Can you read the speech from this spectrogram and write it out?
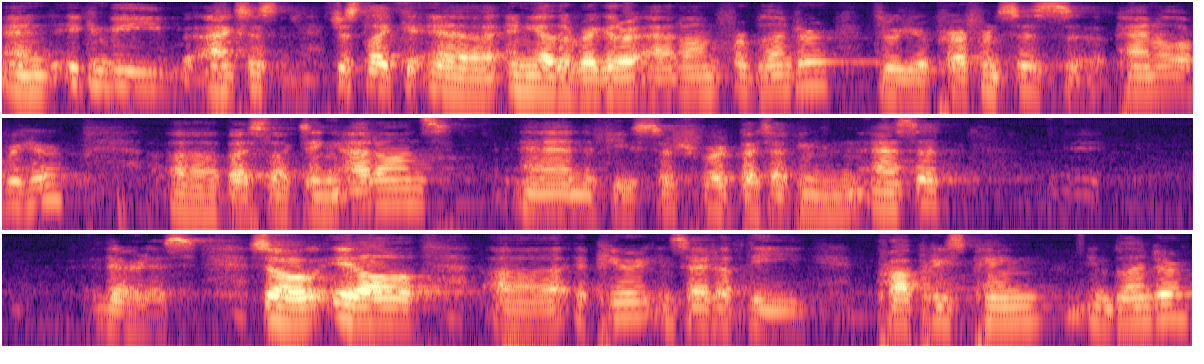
And it can be accessed just like uh, any other regular add-on for Blender through your preferences panel over here uh, by selecting add-ons. And if you search for it by typing in asset, there it is. So it'll uh, appear inside of the properties pane in Blender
